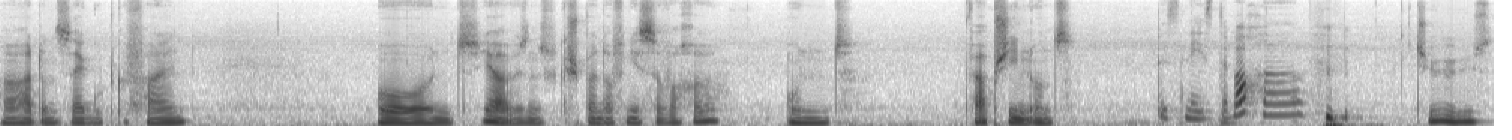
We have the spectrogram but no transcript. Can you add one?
Äh, hat uns sehr gut gefallen. Und ja, wir sind gespannt auf nächste Woche und verabschieden uns. Bis nächste Woche. Tschüss.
